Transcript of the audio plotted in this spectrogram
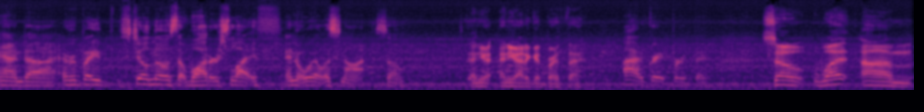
and uh, everybody still knows that water's life and oil is not. So And you and you had a good birthday. I had a great birthday. So what um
